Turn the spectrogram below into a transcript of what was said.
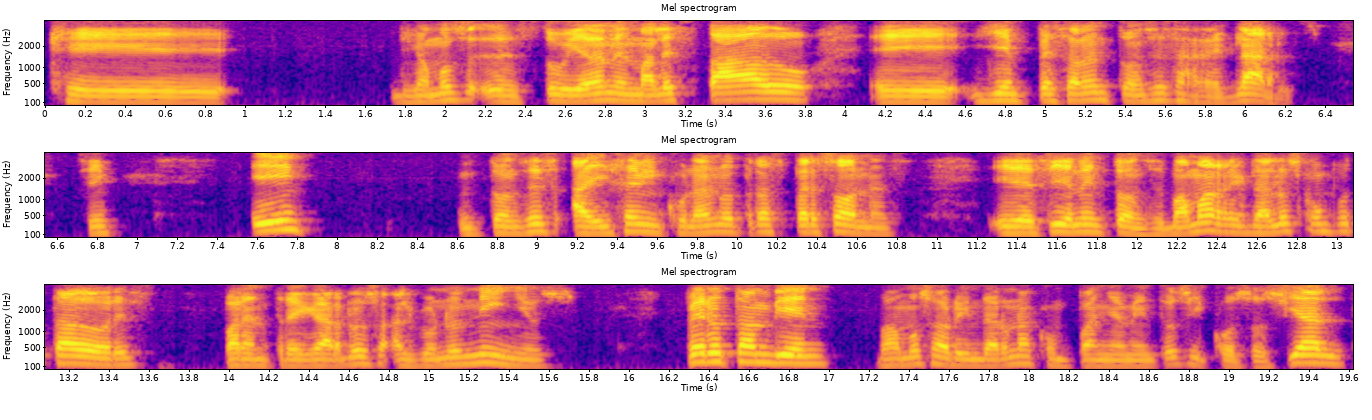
que, digamos, estuvieran en mal estado y empezaron entonces a arreglarlos, ¿sí? Y entonces ahí se vinculan otras personas y deciden entonces, vamos a arreglar los computadores para entregarlos a algunos niños, pero también vamos a brindar un acompañamiento psicosocial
